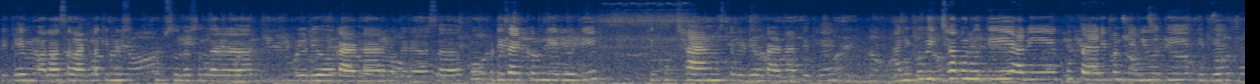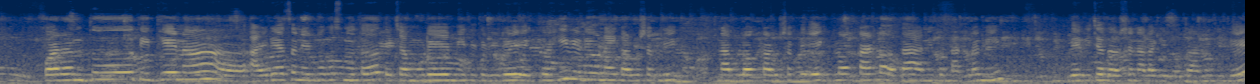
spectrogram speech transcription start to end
तिथे मला असं वाटलं की मी खूप सुंदर सुंदर व्हिडिओ काढणार वगैरे असं खूप डिसाईड करून गेली होती. की खूप छान मस्त व्हिडिओ काढणार तिथे. आणि खूप इच्छा पण होती आणि खूप तयारी पण केली होती तिथे. परंतु तिथे ना आयडियाचं नेटवर्कच नव्हतं. त्याच्यामुळे मी तिथे व्हिडिओ एकही व्हिडिओ नाही काढू शकली. ना ब्लॉग काढू शकले एक ब्लॉग काढला होता आणि तो टाकला मी. देवीच्या दर्शनाला गेलो होतो आम्ही तिथे.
